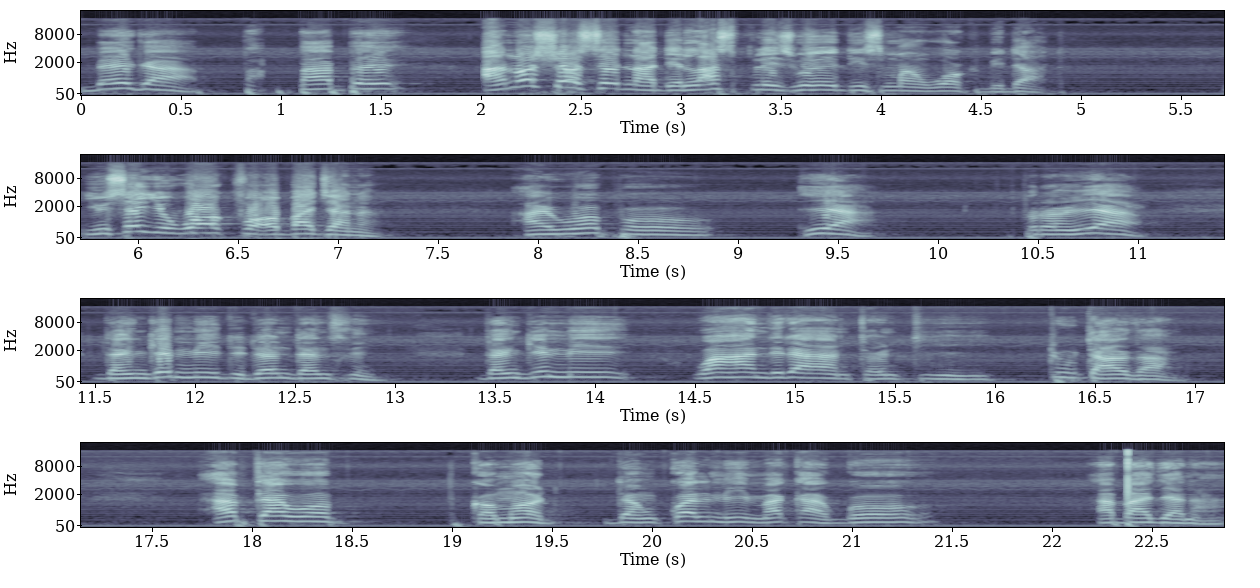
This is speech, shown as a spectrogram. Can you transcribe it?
Beggar, pa- pape. i no sure say na the last place wey this man work be that. You say you work for obajana. I work for here. From here, then give me the dancing. Then give me 122,000 after war comot dem call me make i go abuja na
